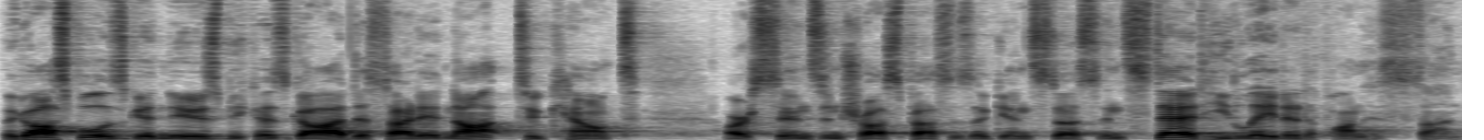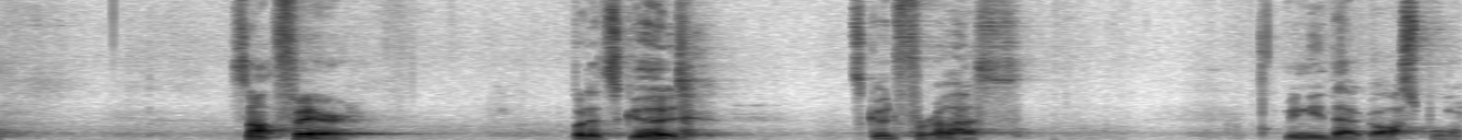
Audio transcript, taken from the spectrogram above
The gospel is good news because God decided not to count our sins and trespasses against us. Instead, he laid it upon his son. It's not fair, but it's good. It's good for us. We need that gospel.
